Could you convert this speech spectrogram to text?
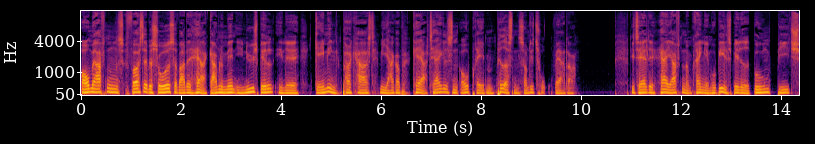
Og med aftenens første episode, så var det her Gamle Mænd i Nye Spil, en uh, gaming-podcast med Jakob Kær Terkelsen og Preben Pedersen som de to værter. De talte her i aften omkring øh, mobilspillet Boom Beach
